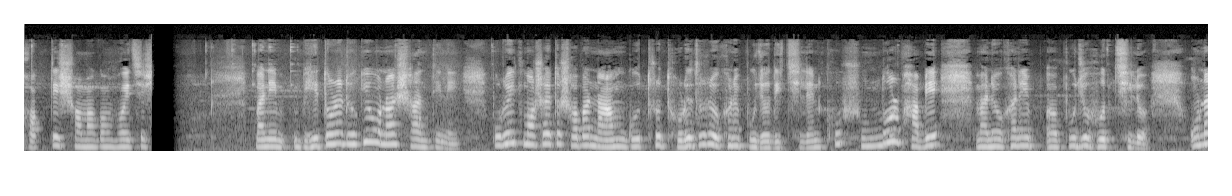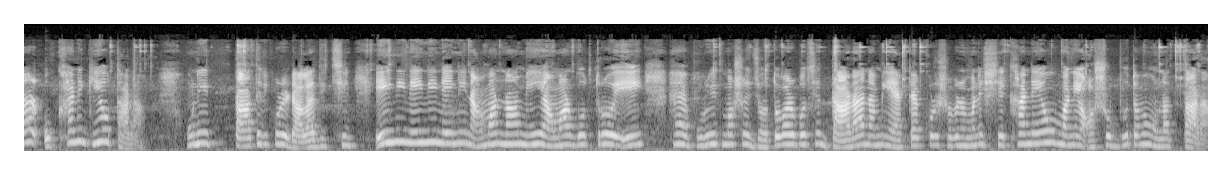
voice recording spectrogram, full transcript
ভক্তের সমাগম হয়েছে মানে ভেতরে ঢুকেও ওনার শান্তি নেই। পুরোহিত মশাই তো সবার নাম গোত্র ধরে ধরে ওখানে পুজো দিচ্ছিলেন। খুব সুন্দরভাবে মানে ওখানে পুজো হচ্ছিল। ওনার ওখানে গিয়েও তারা। উনি তাড়াতাড়ি করে ডালা দিচ্ছেন, এই নিন এই নিন এই নিন, আমার নাম এই, আমার গোত্র এই। হ্যাঁ পুরোহিত মশাই যতবার বলছেন, দাঁড়ান, আমি এক এক করে সবার মানে সেখানেও মানে অসভ্যতম ওনার তারা।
